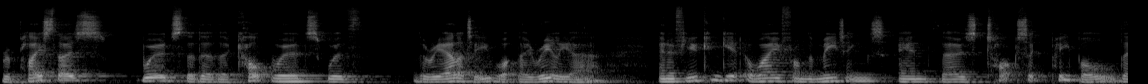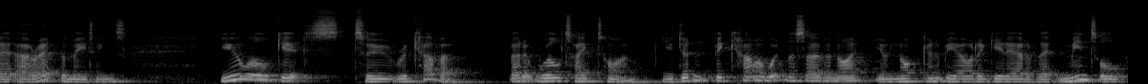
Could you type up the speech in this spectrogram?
replace those words that are the cult words with the reality, what they really are, and if you can get away from the meetings and those toxic people that are at the meetings, you will get to recover, but it will take time. You didn't become a witness overnight. You're not going to be able to get out of that mental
